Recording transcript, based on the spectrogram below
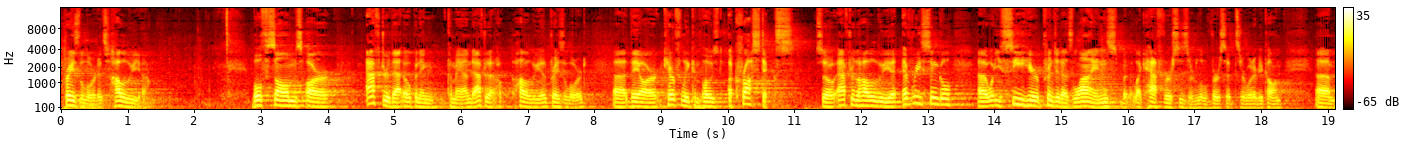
Praise the Lord. It's hallelujah. Both Psalms are after that opening command, after that hallelujah, praise the Lord, uh, they are carefully composed acrostics. So after the hallelujah, every single, uh, what you see here printed as lines, but like half verses or little versets or whatever you call them, um,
